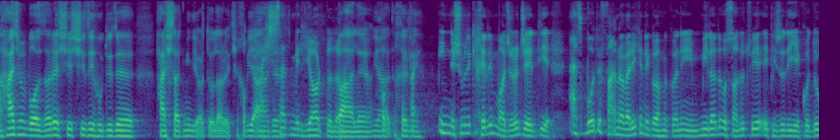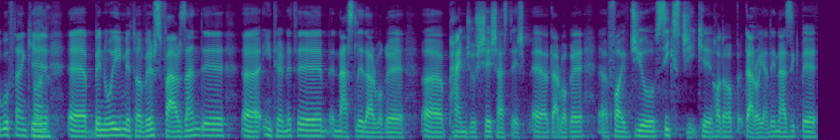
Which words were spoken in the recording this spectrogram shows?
حجم بازارش یه چیزی حدود 800 میلیارد دلاره که خب یه 800 میلیارد دلار بله خب خیلی این نشون میده که خیلی ماجرا جدیه از بود فناوری که نگاه می‌کنیم میلاد اوسانلو توی اپیزود یک و دو گفتن که بله. به نوعی متاورس فرزند اینترنت نسل در واقع 5 و 6 هستش در واقع 5G و 6G که حالا در آینده نزدیک به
